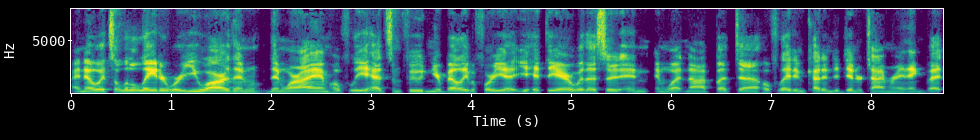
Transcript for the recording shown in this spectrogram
I know it's a little later where you are than than where I am. Hopefully, you had some food in your belly before you you hit the air with us and and whatnot. But uh, hopefully, I didn't cut into dinner time or anything. But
